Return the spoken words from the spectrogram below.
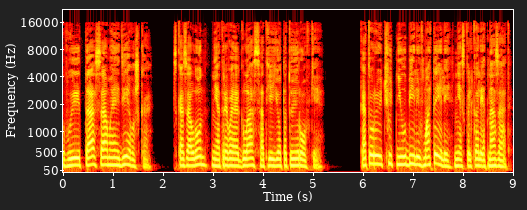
Вы та самая девушка, сказал он, не отрывая глаз от ее татуировки, которую чуть не убили в мотеле несколько лет назад.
